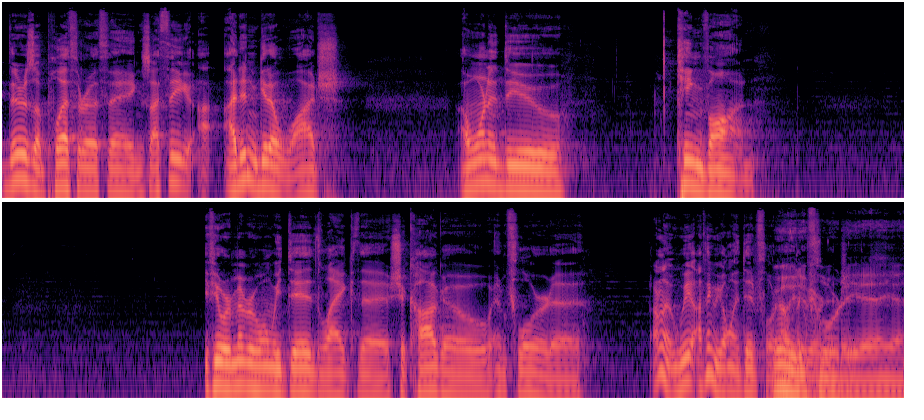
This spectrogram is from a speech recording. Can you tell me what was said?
there's a plethora of things. I think I, I didn't get a watch. I want to do King Von. If you remember when we did like the Chicago and Florida, I don't know. We I think we only did We Florida. I only did we Florida, yeah, yeah.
